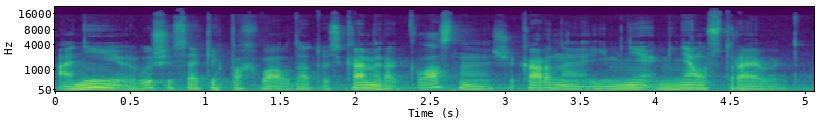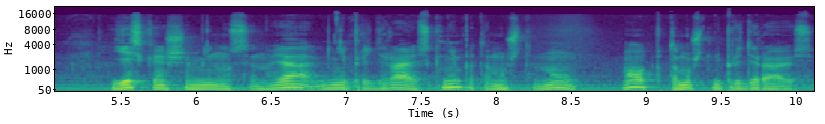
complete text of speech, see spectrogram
они выше всяких похвал, да, то есть камера классная, шикарная, и мне, меня устраивает. Есть, конечно, минусы, но я не придираюсь к ним, потому что, ну, ну вот потому что не придираюсь.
